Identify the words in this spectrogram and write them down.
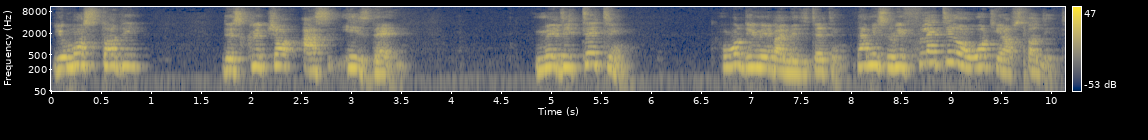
you must study the scripture as is then. Meditating. What do you mean by meditating? That means reflecting on what you have studied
